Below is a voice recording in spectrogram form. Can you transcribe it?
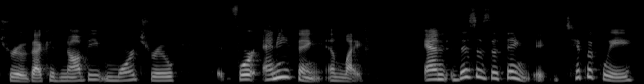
true. That could not be more true for anything in life. And this is the thing. It, typically,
